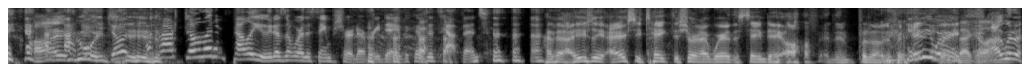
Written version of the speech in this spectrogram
I'm going don't, to. Akash, don't let him tell you he doesn't wear the same shirt every day because it's happened. I, know, I usually I actually take the shirt I wear the same day off and then put it on. Anyway, it on. I'm gonna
